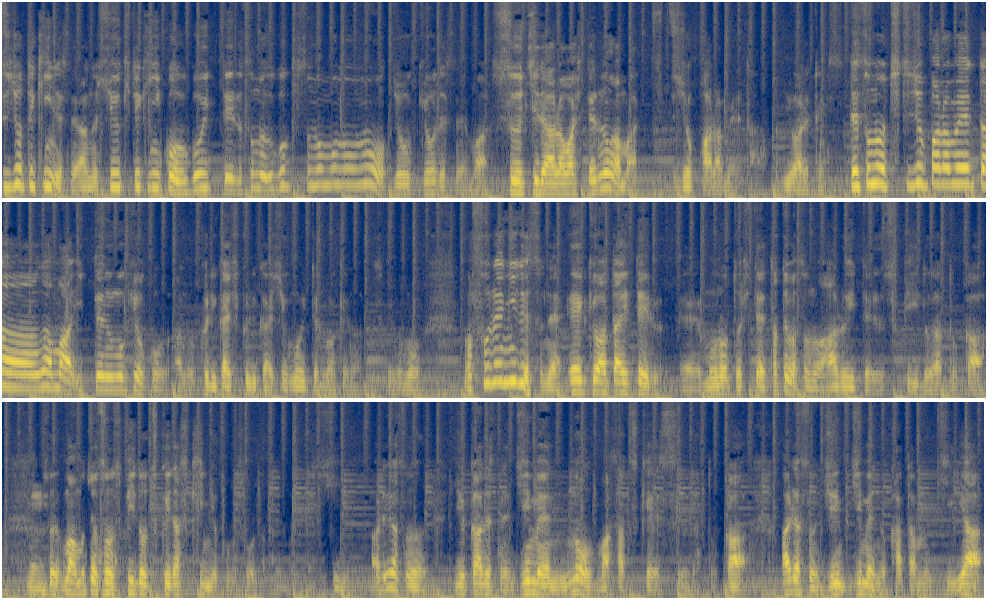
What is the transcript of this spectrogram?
秩序的にですね、あの周期的にこう動いているその動きそのものの状況をですね、まあ、数値で表しているのが、まあ、秩序パラメータと言われています。で、その秩序パラメータが、まあ、一定の動きをこう、あの、繰り返し繰り返し動いてるわけなんですけども、まあ、それにですね、影響を与えている、えーものとして、例えばその歩いてるスピードだとか、うんそれまあもちろんそのスピードを作り出す筋力もそうだと思いますし、あるいはその床ですね、地面の摩擦係数だとか、あるいはその地地面の傾きや、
